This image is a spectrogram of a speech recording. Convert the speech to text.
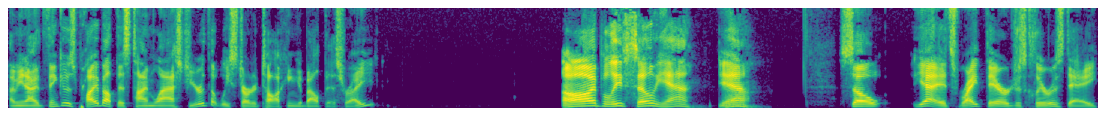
I mean, I think it was probably about this time last year that we started talking about this, right? Oh, I believe so. Yeah. Yeah. So, yeah, it's right there, just clear as day.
